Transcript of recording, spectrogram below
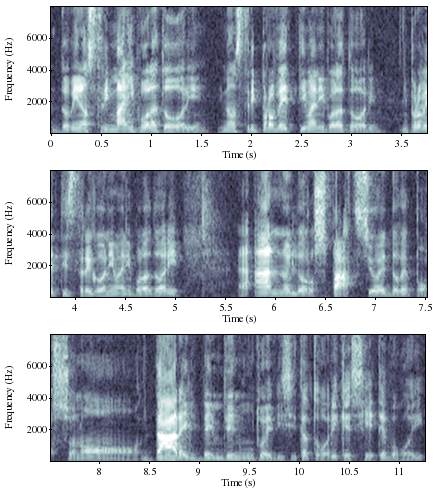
dove i nostri manipolatori, i nostri provetti manipolatori, i provetti stregoni manipolatori, eh, hanno il loro spazio e dove possono dare il benvenuto ai visitatori che siete voi.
